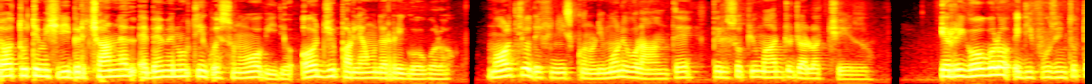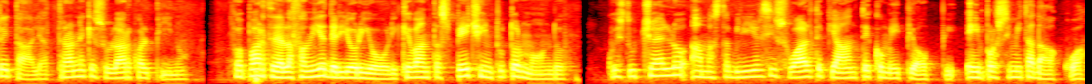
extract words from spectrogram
Ciao a tutti amici di Beer Channel e benvenuti in questo nuovo video. Oggi parliamo del rigogolo. Molti lo definiscono limone volante per il suo piumaggio giallo acceso. Il rigogolo è diffuso in tutta Italia, tranne che sull'arco alpino. Fa parte della famiglia degli orioli, che vanta specie in tutto il mondo. Quest'uccello ama stabilirsi su alte piante come i pioppi e in prossimità d'acqua.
